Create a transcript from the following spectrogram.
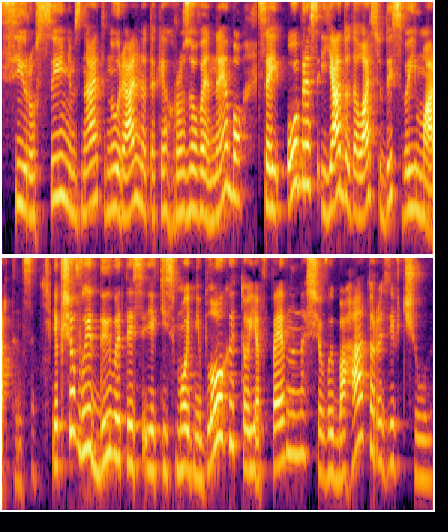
сіро-синім, знаєте, ну реально таке грозове небо. Цей образ, і я додала сюди свої мартинси. Якщо ви дивитесь якісь модні блоги, то я впевнена, що ви багато разів чули,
